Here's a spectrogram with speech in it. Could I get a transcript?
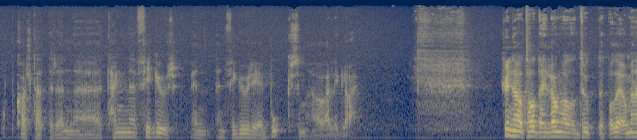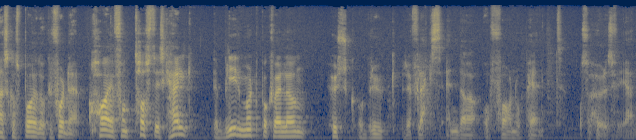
Oppkalt etter en uh, tegnefigur. En, en, figur i ei bok som jeg var veldig glad i. Kunne ha tatt ei lang anekdote på det, men jeg skal spare dere for det. Ha ei fantastisk helg. Det blir mørkt på kveldene. Husk å bruke refleks enda, og far noe pent. Og så høres vi igjen.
